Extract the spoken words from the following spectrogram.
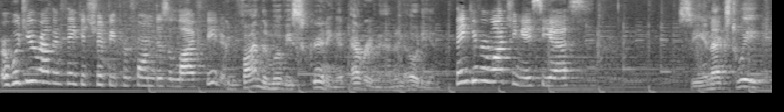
Or would you rather think it should be performed as a live theater? You can find the movie screening at Everyman in Odeon. Thank you for watching ACS. See you next week.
